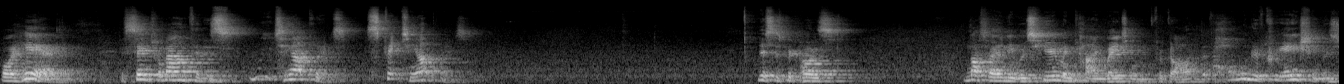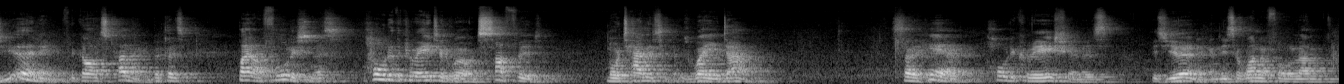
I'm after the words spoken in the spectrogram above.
Or here, the central mountain is reaching upwards, stretching upwards. This is because not only was humankind waiting for God, but the whole of creation was yearning for God's coming, because by our foolishness, the whole of the created world suffered mortality that was way down. So here, whole creation is, is yearning, and there's a wonderful um,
